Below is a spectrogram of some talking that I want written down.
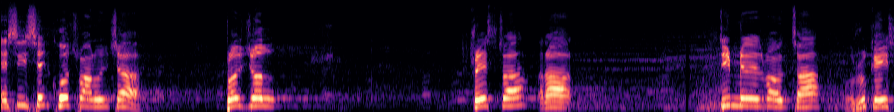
एसिस्टेन्ट कोचमा हुनुहुन्छ प्रज्वल श्रेष्ठ र टिम म्यानेजरमा हुन्छ रुकेश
